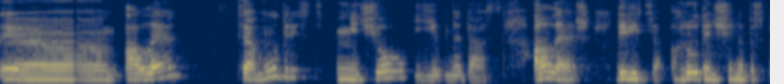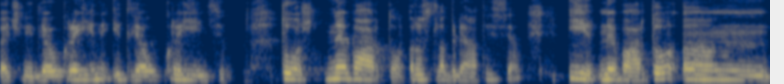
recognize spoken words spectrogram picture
е, але ця мудрість нічого їм не дасть. Але ж дивіться, грудень ще небезпечний для України і для українців. Тож не варто розслаблятися і не варто ем,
